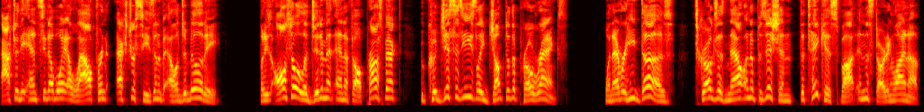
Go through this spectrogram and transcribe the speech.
after the NCAA allowed for an extra season of eligibility. But he's also a legitimate NFL prospect who could just as easily jump to the pro ranks. Whenever he does, Scruggs is now in a position to take his spot in the starting lineup.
